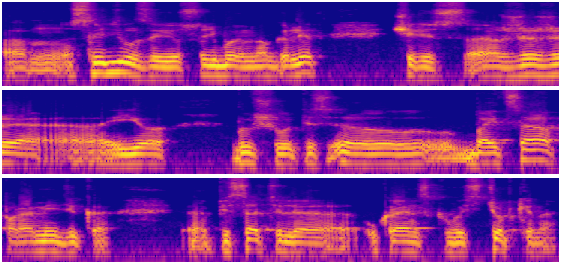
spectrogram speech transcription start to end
э, следил за ее судьбой много лет через э, ЖЖ э, ее бывшего. Э, бойца, парамедика, э, писателя украинского Степкина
